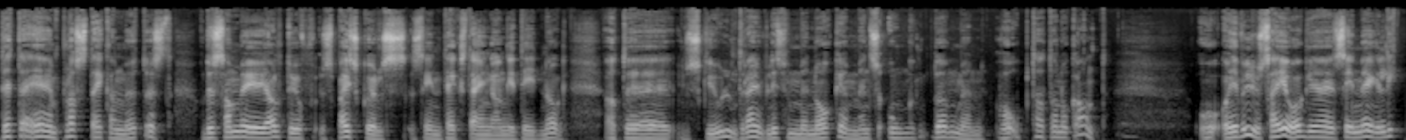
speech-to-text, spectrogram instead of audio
Dette er en plass de kan møtes. Og Det samme gjaldt jo Spice Girls sine tekster en gang i tiden òg. At uh, skolen drev liksom med noe, mens ungdommen var opptatt av noe annet. Og, og jeg vil jo si òg, eh, siden jeg er litt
